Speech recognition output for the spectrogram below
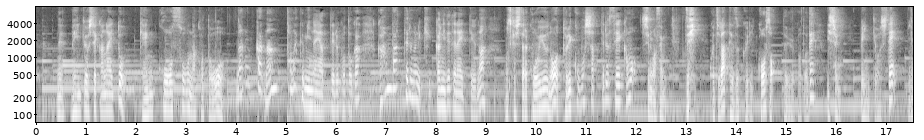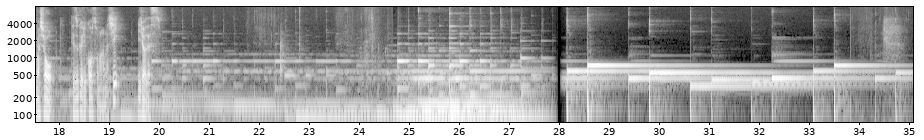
ね勉強していかないと健康そうなことをなんかなんとなくみんなやってることが頑張ってるのに結果に出てないっていうのはもしかしたらこういうのを取りこぼしちゃってるせいかもしれません。是非こちら手作り酵素ということで一緒に勉強していきましょう。手作り酵素の話以上です。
